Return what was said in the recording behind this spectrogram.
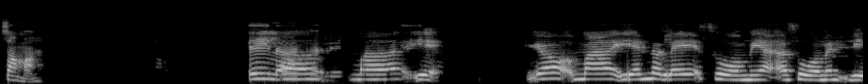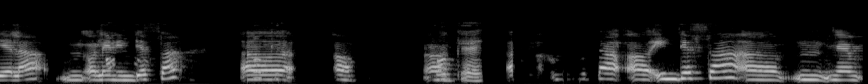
sama? Ei lääkäri. mä, je, joo, mä en ole Suomia, äh, Suomen vielä, mm, olen Indiassa. Okei. Äh, oh, äh, Okei, mutta äh, Indiassa äh, mm,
